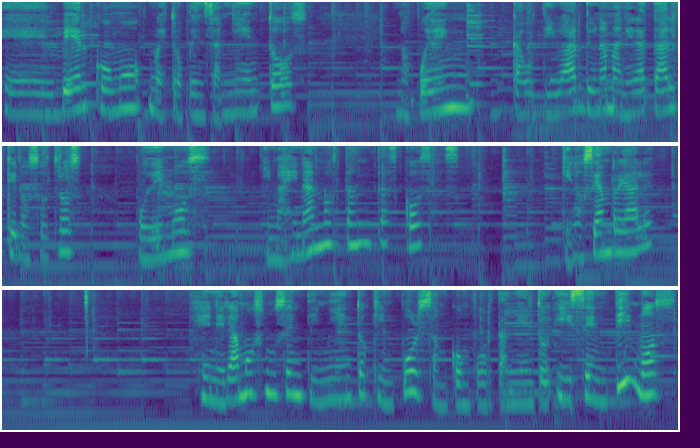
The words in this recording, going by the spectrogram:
eh, ver cómo nuestros pensamientos nos pueden cautivar de una manera tal que nosotros podemos imaginarnos tantas cosas que no sean reales. Generamos un sentimiento que impulsa un comportamiento y sentimos,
